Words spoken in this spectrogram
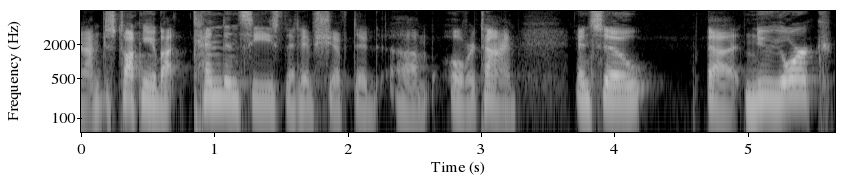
know, I'm just talking about tendencies that have shifted um, over time. And so, uh, New York,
